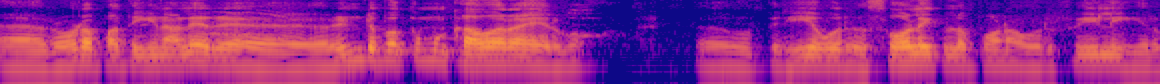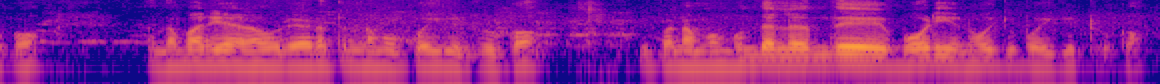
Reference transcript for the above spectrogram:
ரோடை பார்த்தீங்கன்னாலே ரெ- ரெண்டு பக்கமும் கவர் ஆகிருக்கும் பெரிய ஒரு சோலைக்குள்ளே போன ஒரு ஃபீலிங் இருக்கும். அந்த மாதிரியான ஒரு இடத்துல நம்ம போய்கிட்டு இருக்கோம். இப்போ நம்ம முந்தல்லேருந்து போடியை நோக்கி போய்கிட்டு இருக்கோம்.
